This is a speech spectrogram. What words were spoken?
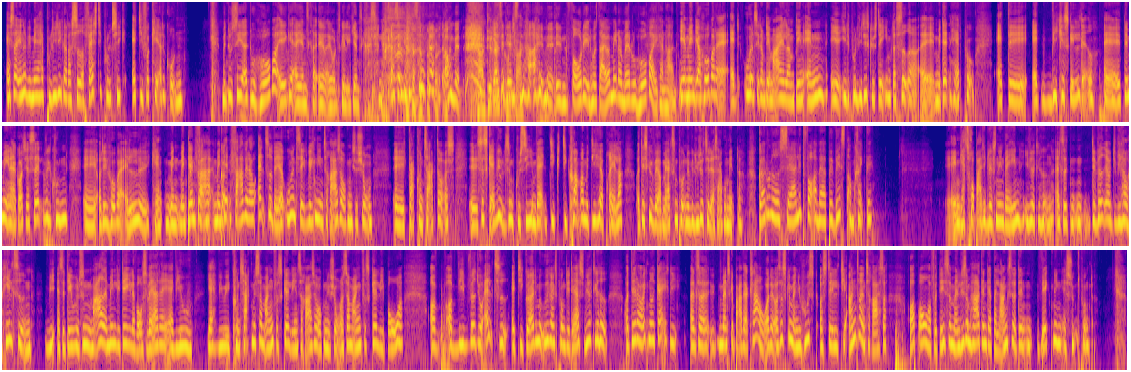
at så ender vi med at have politikere, der sidder fast i politik af de forkerte grunde. Men du siger, at du håber ikke, at Jens, eller, undskyld, ikke Jens Christian, Christian Jensen, omvendt. Ja, Christian Jensen har en, en fordel hos dig. Hvad mener du med, at du håber ikke, han har en fordel? Jamen, jeg håber da, at uanset om det er mig, eller om det er en anden øh, i det politiske system, der sidder øh, med den hat på, at, øh, at vi kan skille det øh, Det mener jeg godt, jeg selv vil kunne, øh, og det håber jeg alle øh, kan. Men, men, men, den, far, men den far vil der jo altid være, uanset hvilken interesseorganisation, øh, der kontakter os. Øh, så skal vi jo ligesom kunne sige, at de, de kommer med de her briller, og det skal vi være opmærksom på, når vi lytter til deres argumenter. Gør du noget særligt for at være bevidst omkring det? Jeg tror bare, det bliver sådan en vane i virkeligheden. Altså, det ved jeg jo, vi har jo hele tiden, vi, altså det er jo sådan en meget almindelig del af vores hverdag, at vi jo ja, vi er jo i kontakt med så mange forskellige interesseorganisationer, så mange forskellige borgere, og, og vi ved jo altid, at de gør det med udgangspunkt i deres virkelighed, og det er der jo ikke noget galt i. Altså, man skal bare være klar over det, og så skal man jo huske at stille de andre interesser op over for det, så man ligesom har den der balance og den vægtning af synspunkter.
